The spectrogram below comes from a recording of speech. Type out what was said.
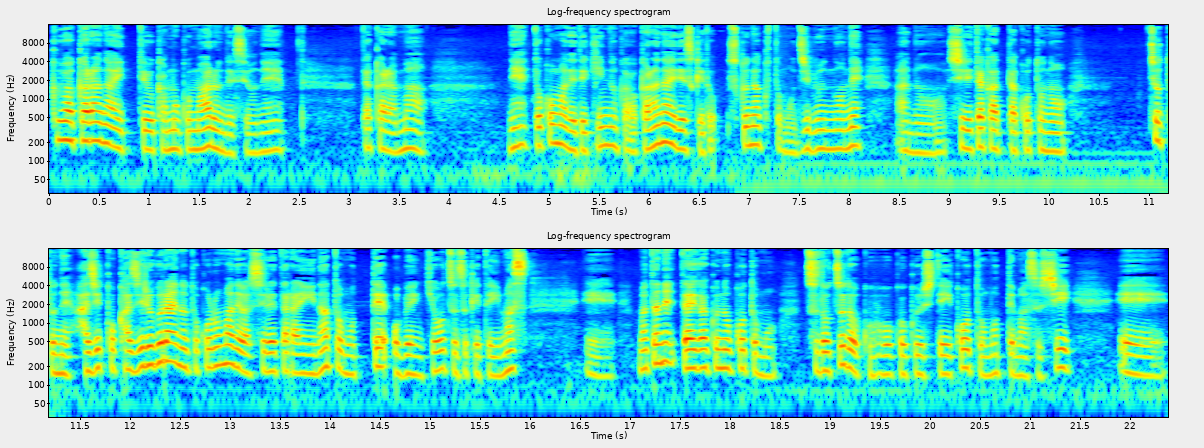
くわからないっていう科目もあるんですよね。だからまあねどこまでできんのかわからないですけど少なくとも自分のねあの知りたかったことのちょっとね端っこかじるぐらいのところまでは知れたらいいなと思ってお勉強を続けています。えー、またね大学のこともつどつどご報告していこうと思ってますし、え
